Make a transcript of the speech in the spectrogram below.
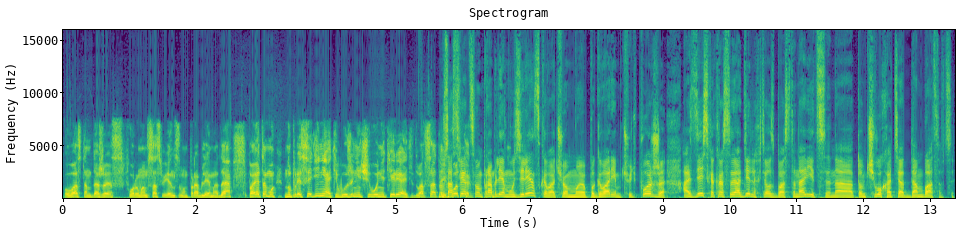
у вас там даже с форумом со Свенцевым проблема, да? Поэтому, ну, присоединяйте, вы уже ничего не теряете. 20 ну, год... со Свенцевым как... проблема у Зеленского, о чем мы поговорим чуть позже. А здесь как раз отдельно хотелось бы остановиться на том, чего хотят донбассовцы.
